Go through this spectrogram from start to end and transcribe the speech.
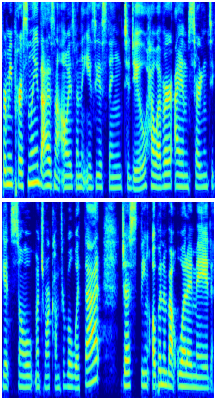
for me personally, that has not always been the easiest thing to do. However, I am starting to get so much more comfortable with that. Just being open about what I made,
